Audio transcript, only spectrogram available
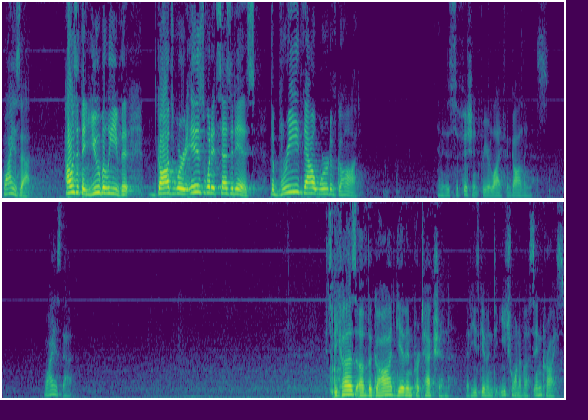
Why is that? How is it that you believe that God's word is what it says it is, the breathed out word of God, and it is sufficient for your life and godliness? Why is that? It's because of the God given protection that He's given to each one of us in Christ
